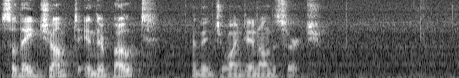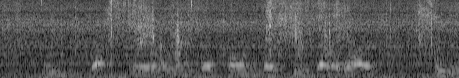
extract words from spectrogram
so they jumped in their boat and then joined in on the search. We got there, and we're gonna start pulling the boat through shallow water. We can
